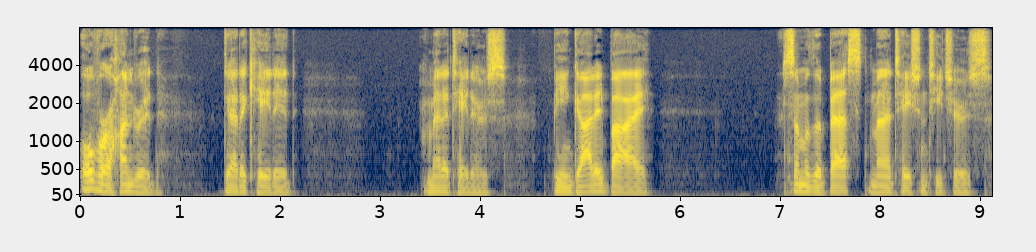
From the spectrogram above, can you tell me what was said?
over a hundred dedicated meditators being guided by some of the best meditation teachers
